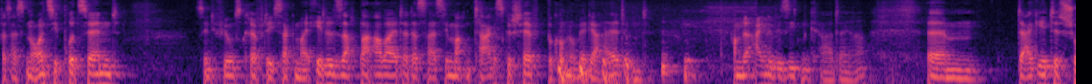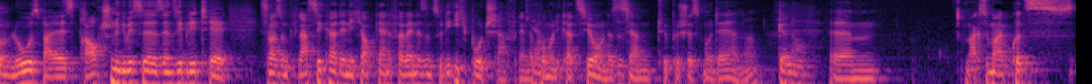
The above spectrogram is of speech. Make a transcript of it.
Das heißt, 90 Prozent sind die Führungskräfte, ich sage mal, Edelsachbearbeiter, das heißt, sie machen Tagesgeschäft, bekommen nur mehr Gehalt und haben eine eigene Visitenkarte. Ja. Ähm, da geht es schon los, weil es braucht schon eine gewisse Sensibilität. Ist mal so ein Klassiker, den ich auch gerne verwende, sind so die Ich-Botschaften in der Ja. Kommunikation. Das ist ja ein typisches Modell. Ne? Genau. Ähm, magst du mal kurz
